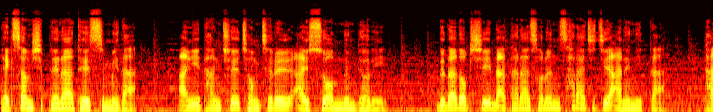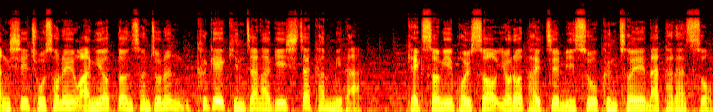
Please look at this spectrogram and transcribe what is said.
130회나 됐습니다. 아니 당최 정체를 알 수 없는 별이 느닷없이 나타나서는 사라지지 않으니까 당시 조선의 왕이었던 선조는 크게 긴장하기 시작합니다. 객성이 벌써 여러 달째 미수 근처에 나타났소.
